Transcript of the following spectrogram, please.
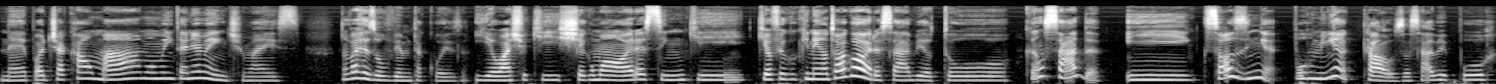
né? Pode te acalmar momentaneamente, mas não vai resolver muita coisa. E eu acho que chega uma hora assim que, que eu fico que nem eu tô agora, sabe? Eu tô cansada e sozinha por minha causa, sabe? Por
